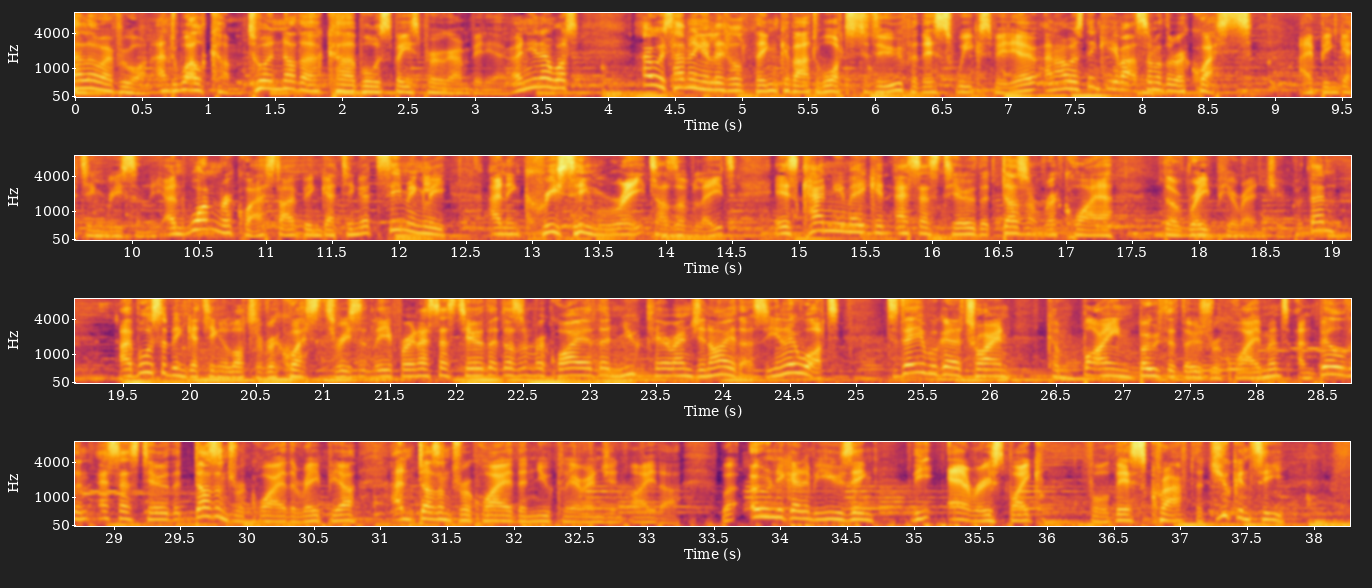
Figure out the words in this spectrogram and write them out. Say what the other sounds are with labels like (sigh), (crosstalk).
Hello everyone and welcome to another Kerbal Space Program video. And you know what? I was having a little think about what to do for this week's video and I was thinking about some of the requests I've been getting recently. And one request I've been getting at seemingly an increasing (laughs) rate as of late is can you make an SSTO that doesn't require the Rapier engine? But then I've also been getting a lot of requests recently for an SSTO that doesn't require the nuclear engine either. So you know what? Today we're going to try and combine both of those requirements and build an SSTO that doesn't require the Rapier and doesn't require the nuclear engine either. We're only going to be using the Aerospike for this craft that you can see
